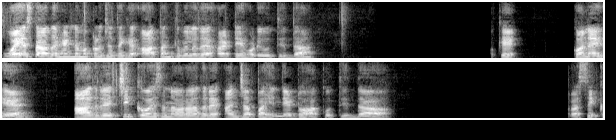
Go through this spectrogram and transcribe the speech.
ವಯಸ್ಸಾದ ಹೆಣ್ಣು ಮಕ್ಕಳ ಜೊತೆಗೆ ಆತಂಕವಿಲ್ಲದೆ ಹರಟೆ ಹೊಡೆಯುತ್ತಿದ್ದ. ಓಕೆ, ಕೊನೆಗೆ, ಆದ್ರೆ ಚಿಕ್ಕ ವಯಸ್ಸಿನವರಾದ್ರೆ ಅಂಜಪ್ಪ ಹಿಂದೇಟು ಹಾಕುತ್ತಿದ್ದ. ರಸಿಕ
